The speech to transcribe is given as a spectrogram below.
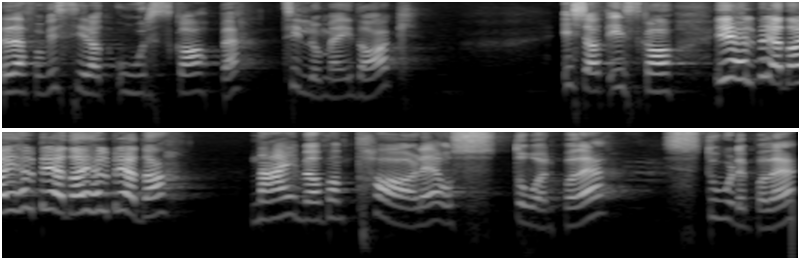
Det er derfor vi sier at ord skaper, til og med i dag. Ikke at jeg skal 'I helbreda, i helbreda, i helbreda'. Nei, men at man tar det og står på det, stoler på det.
